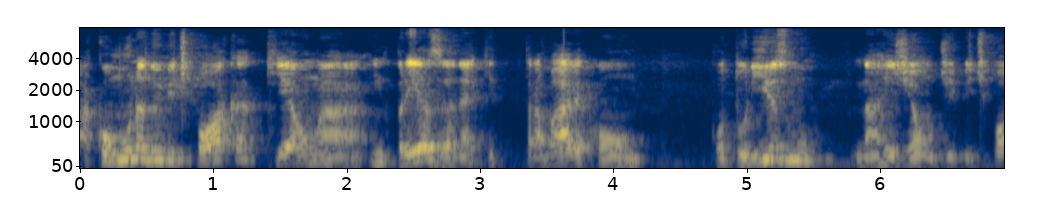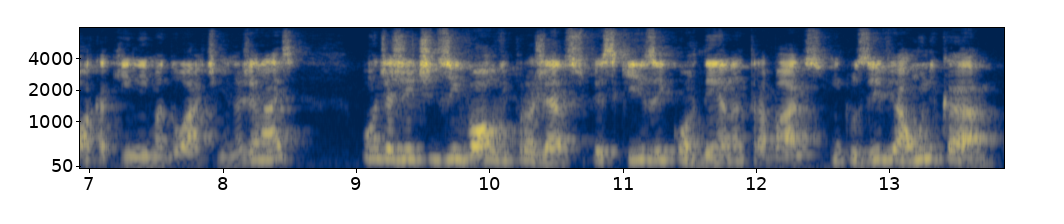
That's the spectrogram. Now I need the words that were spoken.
a Comuna do Ibitipoca, que é uma empresa né, que trabalha com, com turismo na região de Ibitipoca, aqui em Lima Duarte, Minas Gerais, onde a gente desenvolve projetos de pesquisa e coordena trabalhos, inclusive a única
